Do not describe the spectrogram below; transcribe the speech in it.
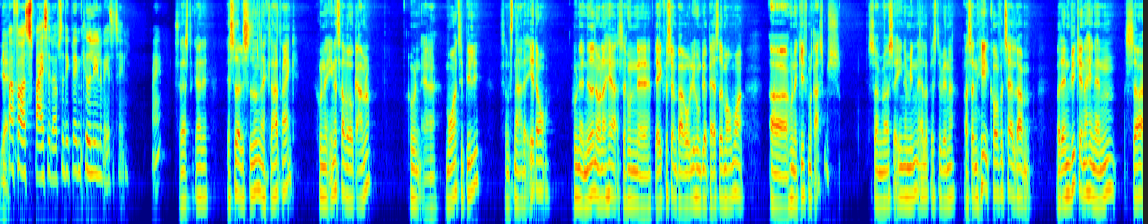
Ja. Bare for at spice det op, så det ikke bliver en kedelig elevatortale. Right? Så lad os da gøre det. Jeg sidder ved siden af Clara Drenk. Hun er 31 år gammel. Hun er mor til Billy, som snart er et år. Hun er nedenunder her, så hun øh, bliver ikke forsømt bare rolig. Hun bliver passet af mormor. Og hun er gift med Rasmus, som også er en af mine allerbedste venner. Og sådan helt kort fortalt om, hvordan vi kender hinanden, så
